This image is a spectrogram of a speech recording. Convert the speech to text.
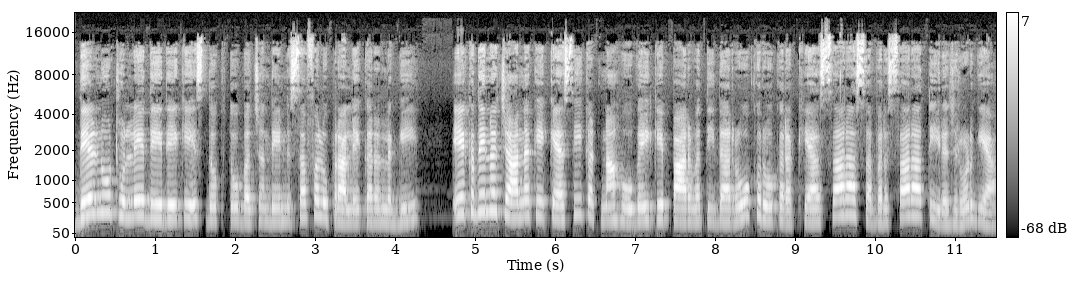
ਦਿਲ ਨੂੰ ਠੁੱਲੇ ਦੇ ਦੇ ਕੇ ਇਸ ਦੁੱਖ ਤੋਂ ਬਚਣ ਦੇ ਨਿਸਫਲ ਉਪਰਾਲੇ ਕਰਨ ਲੱਗੀ। ਇੱਕ ਦਿਨ ਅਚਾਨਕ ਇੱਕ ਐਸੀ ਘਟਨਾ ਹੋ ਗਈ ਕਿ ਪਾਰਵਤੀ ਦਾ ਰੋਕ ਰੋਕ ਰੱਖਿਆ ਸਾਰਾ ਸਬਰ, ਸਾਰਾ ਧੀਰਜ ਰੁੜ ਗਿਆ।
